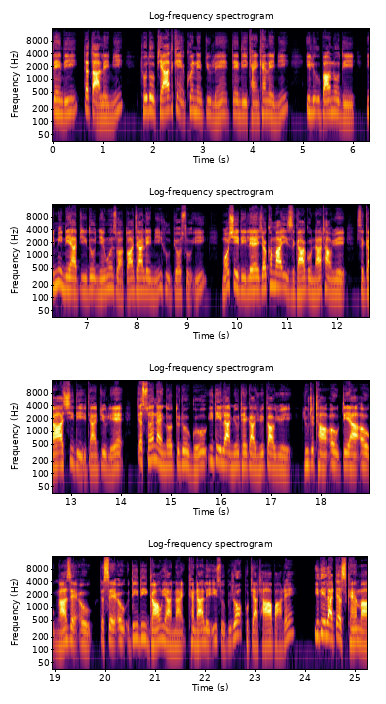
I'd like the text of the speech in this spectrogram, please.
တင်သည်တက်တာလိမ့်မည်ထို့သောဖျားသခင်အခွင့်နှင့်ပြုလင်တင်သည်ခိုင်ခန့်လိမ့်မည် ဤလူအပေါင်းတို့သည်မိမိနေရာပြည်သို့ငြိမ်ဝှက်စွာသွားကြလိမ့်မည်ဟုပြောဆို၏မောရှေသည်လည်းရောက်ခမ၏စကားကိုနားထောင်၍စကားရှိသည့်အတိုင်းပြုလျက်တက်ဆွမ်းနိုင်သောသူတို့ကိုဣသေလမျိုးထဲကရွေးကောက်၍လူတစ်ထောင်အုပ်တရာအုပ်90အုပ်30အုပ်အသီးသီးခေါင်းရာ၌ခံထားလေ၏ဆိုပြီးတော့ဖော်ပြထားပါတယ်ဣသေလတက်စခန်းမှာ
